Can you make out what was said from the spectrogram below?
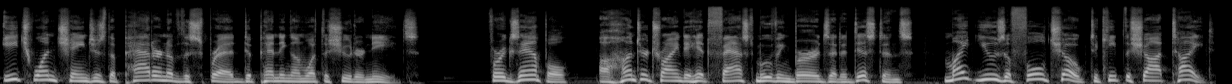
Each one changes the pattern of the spread depending on what the shooter needs. For example, a hunter trying to hit fast-moving birds at a distance might use a full choke to keep the shot tight.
